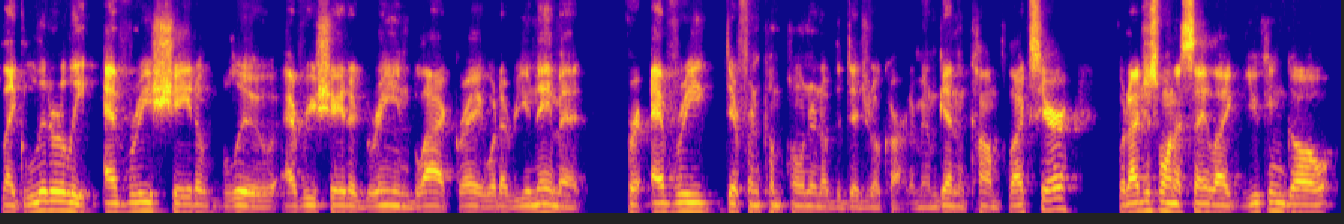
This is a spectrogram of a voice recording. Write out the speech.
Like literally every shade of blue, every shade of green, black, gray, whatever you name it, for every different component of the digital card. I mean, I'm getting complex here, but I just want to say like you can go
